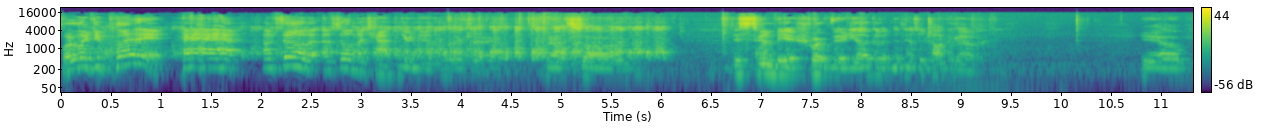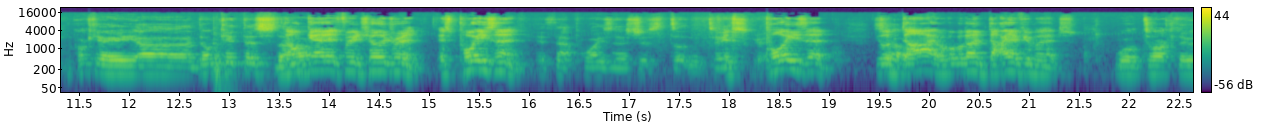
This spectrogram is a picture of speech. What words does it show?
Where would you put it? I'm still I'm still much happier now. Okay, that's um, This is gonna be a short video because I have nothing else to talk about. Yeah. Okay, uh, don't get this stuff. Don't get it for your children. It's poison. It's not poisonous. Just doesn't It's taste good. poison. You'll So- die. We're, we're gonna die in a few minutes. We'll talk to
